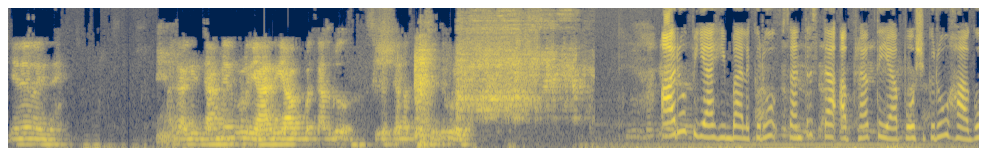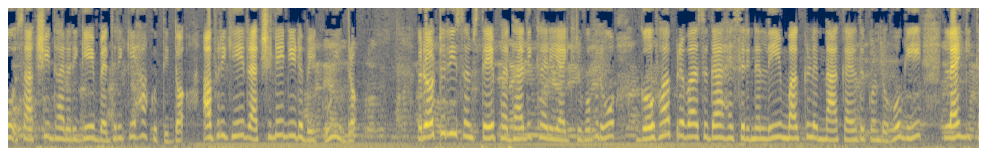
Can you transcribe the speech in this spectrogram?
ಏನೇನೋ ಇದೆ. ಹಾಗಾಗಿ ಜಾಮೀನುಗಳು ಯಾರು ಯಾವಾಗ ಬೇಕಾದ್ರೂ ಸಿಗುತ್ತೆ ಅನ್ನೋ ಪರಿಸ್ಥಿತಿಗಳು ಆರೋಪಿಯ ಹಿಂಬಾಲಕರು ಸಂತ್ರಸ್ತ ಅಪ್ರಾಪ್ತೆಯ ಪೋಷಕರು ಹಾಗೂ ಸಾಕ್ಷಿದಾರರಿಗೆ ಬೆದರಿಕೆ ಹಾಕುತ್ತಿದ್ದ, ಅವರಿಗೆ ರಕ್ಷಣೆ ನೀಡಬೇಕು ಎಂದರು. ರೋಟರಿ ಸಂಸ್ಥೆ ಪದಾಧಿಕಾರಿಯಾಗಿರುವವರು ಗೋವಾ ಪ್ರವಾಸದ ಹೆಸರಿನಲ್ಲಿ ಮಕ್ಕಳನ್ನ ಕರೆದುಕೊಂಡು ಹೋಗಿ ಲೈಂಗಿಕ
